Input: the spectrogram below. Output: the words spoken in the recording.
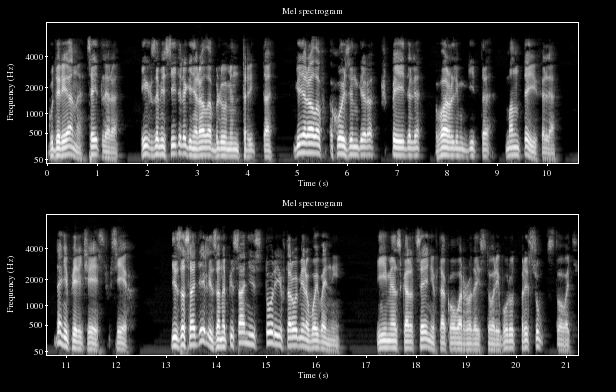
Гудериана, Цейтлера, их заместителя генерала Блюментритта, генералов Хойзингера, Шпейделя, Варлимгита, Монтейфеля. Да не перечесть всех. И засадили за написание истории Второй мировой войны. Имя Скорцени в такого рода истории будут присутствовать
